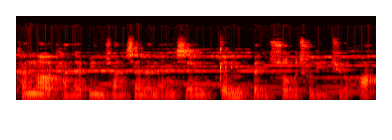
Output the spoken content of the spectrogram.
看到躺在病床上的男生，根本说不出一句话。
